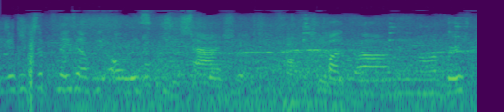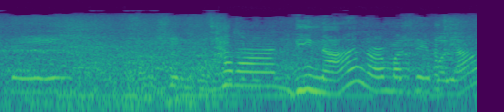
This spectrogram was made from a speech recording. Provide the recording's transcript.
This is a place that we always eat at. Pag uh, may mga birthday, Tada! Hindi na. Normal table lang.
